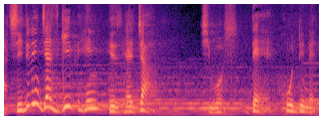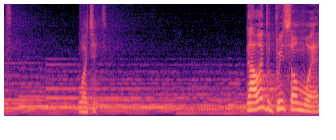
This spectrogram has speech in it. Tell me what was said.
But she didn't just give him his her. She was there holding it. Watch it. Now I went to preach somewhere,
